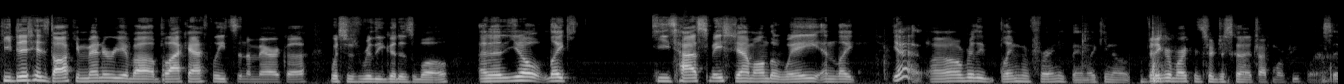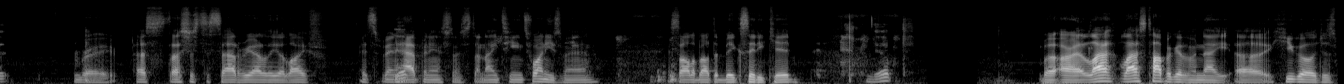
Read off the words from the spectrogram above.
He did his documentary about black athletes in America, which is really good as well. And then you know like he's has Space Jam on the way, and like yeah, I don't really blame him for anything. Like you know, bigger markets are just gonna attract more people. That's it. Right. That's that's just the sad reality of life. It's been Yep. happening since the 1920s, man. It's all about the big city kid. Yep. But all right, last last topic of the night. Uh, Hugo just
